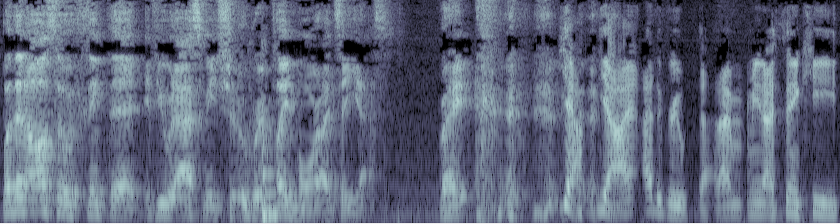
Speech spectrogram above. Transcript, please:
But then I also think that if you would ask me should Oubre have played more I'd say yes right yeah, yeah, I, I'd agree with that. I mean, I think he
